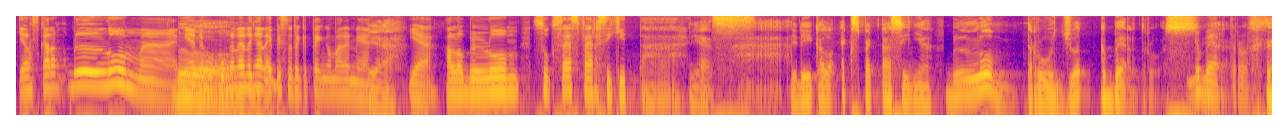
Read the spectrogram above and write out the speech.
Iya. yang sekarang belum? Nah, ini ada Belum. hubungannya dengan episode kita yang kemarin ya. Iya. Ya, kalau belum sukses versi kita. yes. Jadi kalau ekspektasinya belum terwujud, geber terus. Geber terus.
